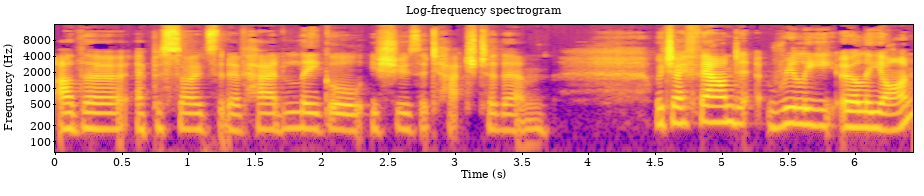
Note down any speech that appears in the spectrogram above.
other episodes that have had legal issues attached to them, which I found really early on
